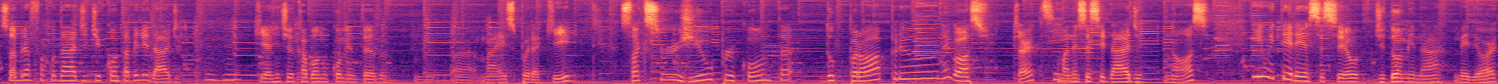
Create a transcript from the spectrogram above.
sobre a faculdade de contabilidade Uhum. que a gente acabou não comentando ah, mais por aqui, só que surgiu por conta do próprio negócio, certo? Sim. Uma necessidade nossa e um interesse seu de dominar melhor.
